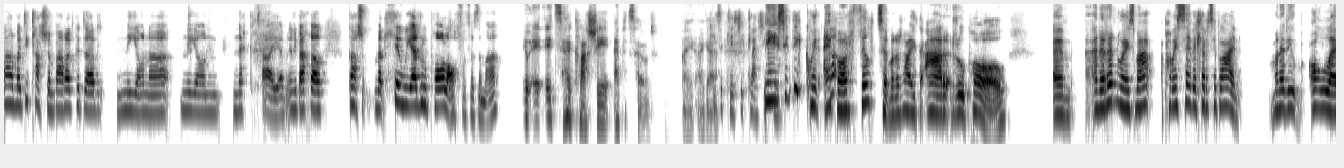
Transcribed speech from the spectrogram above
wel, mae di clasio'n barod gyda'r neon a neon necktie. A ni bach fel, gosh, mae lliwiau rhyw Paul off wrth yma. It's her clashy episode. I, I guess. It's a clashy, clashy. Be sy'n digwydd efo'r ffilter maen nhw'n rhoi ar rhyw Paul um, yn yr runways ma, pan mae'n sefyll ar y tu blaen, mae'n yna rhyw ole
